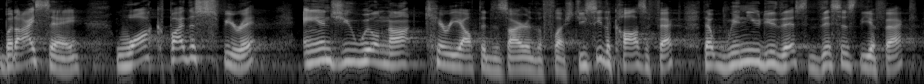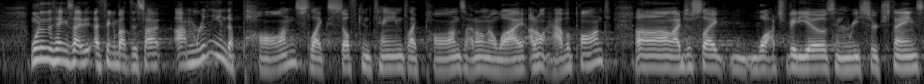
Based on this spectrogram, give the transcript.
But I say, walk by the Spirit and you will not carry out the desire of the flesh. Do you see the cause effect? That when you do this, this is the effect? One of the things I, I think about this, I, am really into ponds, like self-contained, like ponds. I don't know why. I don't have a pond. Um, I just like watch videos and research things.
